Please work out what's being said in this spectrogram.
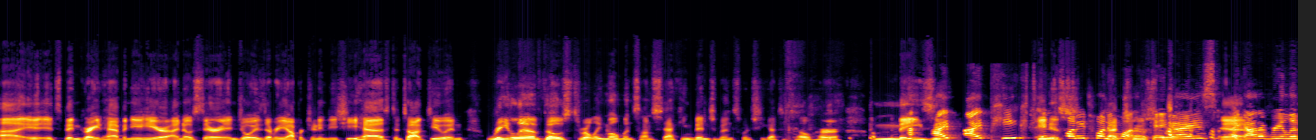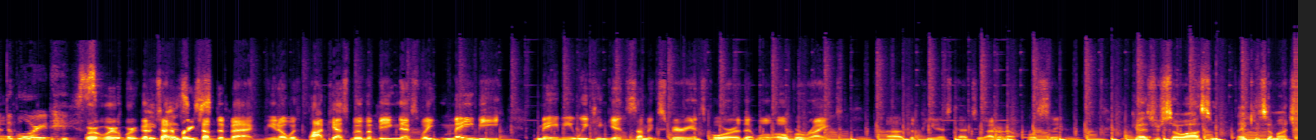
uh, it, has been great having you here. I know Sara enjoys every opportunity she has to talk to you and relive those thrilling moments on Stacking Benjamins when she got to tell her amazing. I, I peaked in 2021. Okay, story. guys, yeah. I gotta relive yeah. the glory days. We're, we're, we're going to try to bring something back. You know, with podcast movement being next week, maybe maybe we can get some experience for her that will overwrite uh, the penis tattoo. I don't know. We'll see. You guys are so awesome. Thank you so much.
